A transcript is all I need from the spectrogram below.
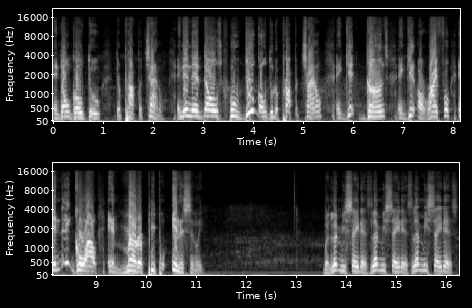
and don't go through the proper channel. And then there are those who do go through the proper channel and get guns and get a rifle and they go out and murder people innocently. But let me say this. Let me say this. Let me say this.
